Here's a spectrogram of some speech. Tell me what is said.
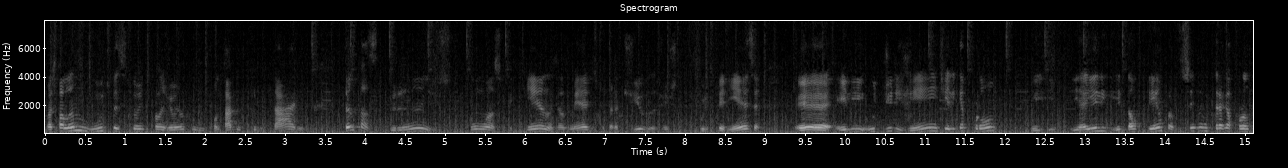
mas falando muito especificamente de planejamento contábil tributário, tanto as grandes como as pequenas, as médias cooperativas, a gente, por experiência, é, ele, o dirigente, ele quer pronto. E, e, e aí ele, ele, dá o tempo, você entrega pronto.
